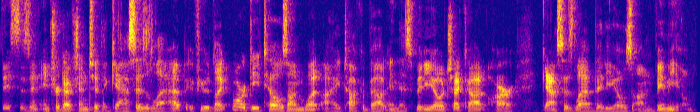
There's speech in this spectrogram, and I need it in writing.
This is an introduction to the gases lab. If you would like more details on what I talk about in this video, check out our gases lab videos on Vimeo.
